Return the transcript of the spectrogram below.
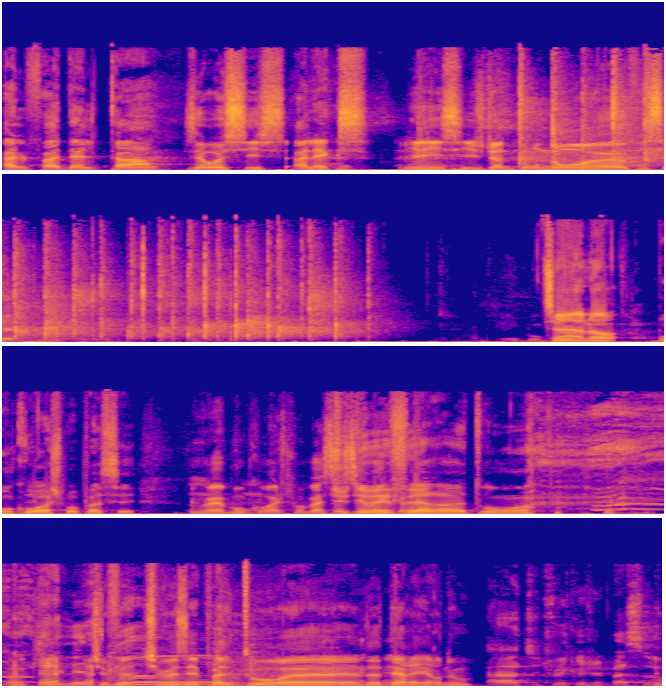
Alpha Delta 06. Alex, viens ici. Je donne ton nom euh, officiel. Tiens, alors, Bon courage pour passer. Ouais, bon courage pour passer. tu devais que faire euh, ton. Ok, tu, fais- tu faisais pas le tour euh, de derrière nous. Ah, tu, veux que je passe Non,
